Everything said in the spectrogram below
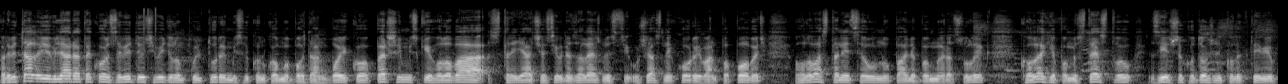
Привітали ювіляра також завідуючий відділом культури міськвиконкому Богдан Бойко, перший міський голова Стрия часів незалежності, учасник хору Іван Попович, голова станиці УНУПА Любомира Сулик, колеги по мистецтву з інших художніх колективів,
